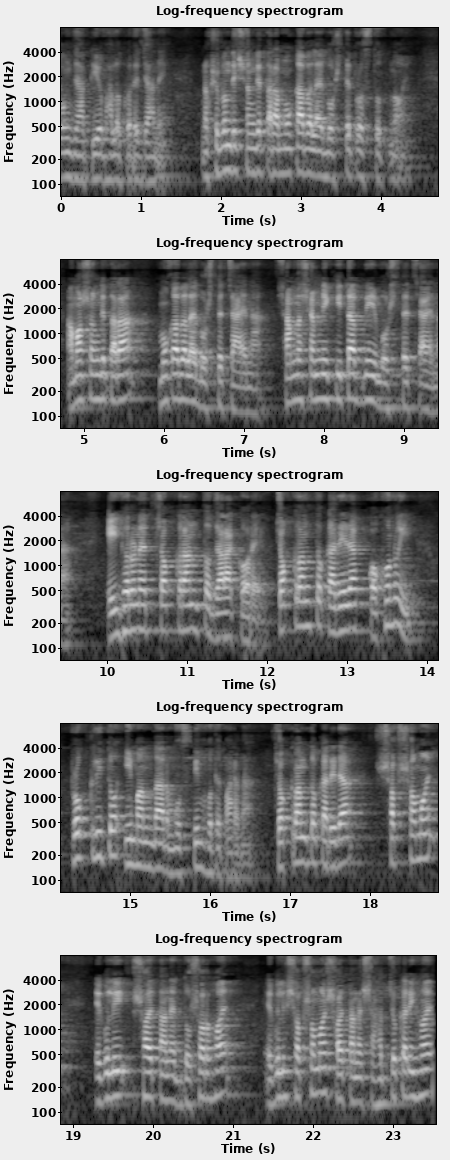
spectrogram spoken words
এবং জাতীয় ভালো করে জানে। নকশবন্দির সঙ্গে তারা মোকাবেলায় বসতে প্রস্তুত নয়। আমার সঙ্গে তারা মোকাবেলায় বসতে চায় না, সামনাসামনি কিতাব নিয়ে বসতে চায় না। এই ধরনের চক্রান্ত যারা করে, চক্রান্তকারীরা কখনোই প্রকৃত ইমানদার মুসলিম হতে পারে না। চক্রান্তকারীরা সবসময় এগুলি শয়তানের দোসর হয়, এগুলি সবসময় শয়তানের সাহায্যকারী হয়,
